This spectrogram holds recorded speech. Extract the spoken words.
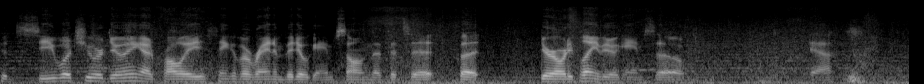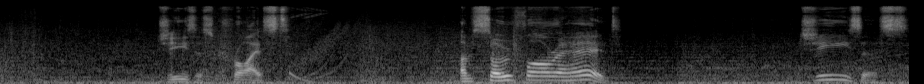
could see what you were doing, I'd probably think of a random video game song that fits it, but you're already playing video games, so yeah. Jesus Christ. I'm so far ahead. Jesus.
